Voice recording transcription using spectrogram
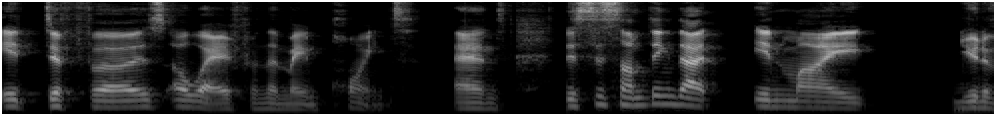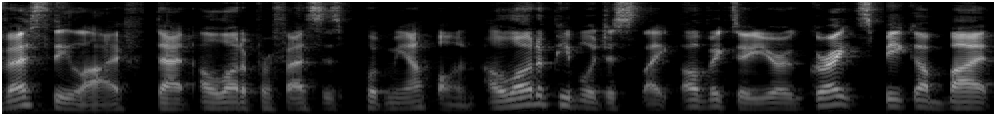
it differs away from the main point. And this is something that in my university life that a lot of professors put me up on. A lot of people just like, oh, Victor, you're a great speaker, but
